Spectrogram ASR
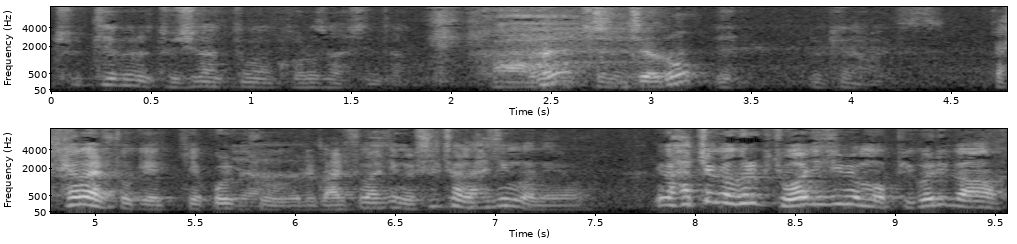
출퇴근을 두 시간 동안 걸어서 하신다. 그래? 진짜로? 네, 이렇게 나와 있어. 그러니까 생활 속에 이렇게 골프를 말씀하신 걸 실천을 하신 거네요. 그러니까 하체가 그렇게 좋아지시면 뭐 비거리가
